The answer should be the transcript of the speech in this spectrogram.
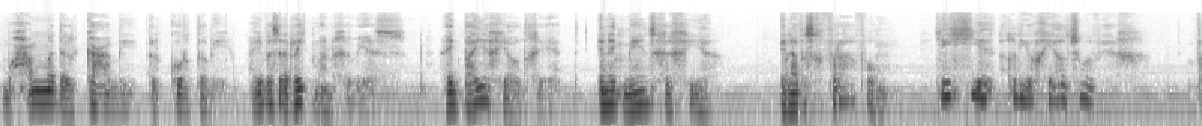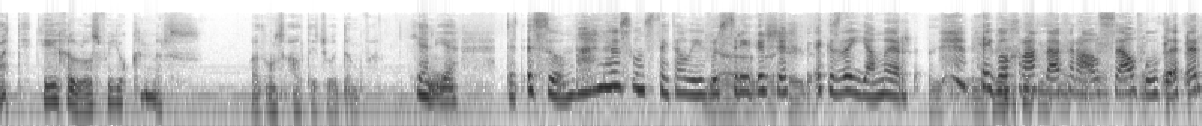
Muhammad al-Ka'bi al-Qurtubi. Hy was 'n ryk man gewees. Hy het baie geld gehad en het mens gegee. En daar was gevra vir hom: "Jy gee al jou geld so weg. Wat het jy gelos vir jou kinders?" Wat ons altyd so dink van. Ja nee, dit is so, maar nou is ons tyd al weer verstreke, wat Sheikh. Ek is baie jammer. Ek wil graag daai verhaal self hoor.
